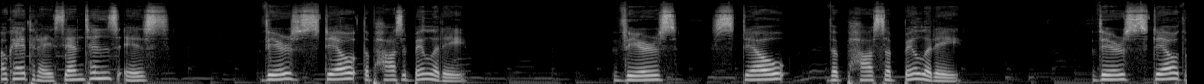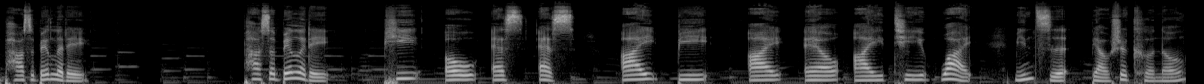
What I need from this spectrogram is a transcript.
Okay, today's sentence is There's still the possibility. There's still the possibility. There's still the possibility. Possibility. P O S S I B I L I T Y，名词，表示可能、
